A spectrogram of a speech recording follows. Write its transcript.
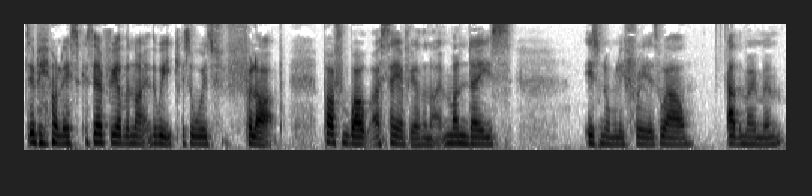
to be honest, because every other night of the week is always full up. Apart from, well, I say every other night. Mondays is normally free as well at the moment.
